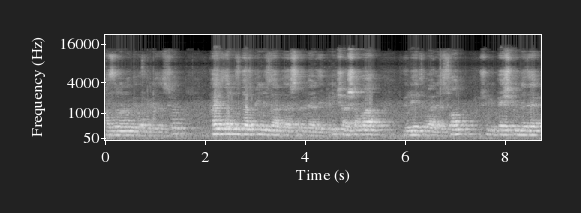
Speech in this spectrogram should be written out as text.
hazırlanan bir organizasyon. Kayıtlarımız 4100 arkadaşların verdiği bir çarşamba günü itibariyle son. Çünkü 5000'de de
